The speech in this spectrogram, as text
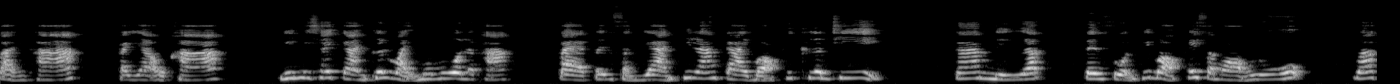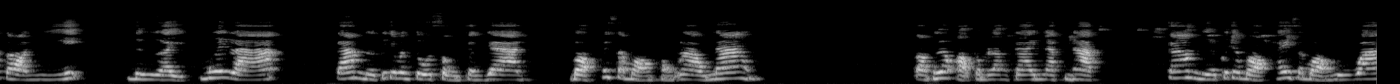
สั่นขาเขย่าขา นี่ไม่ใช่การเคลื่อนไหวมั่วๆนะคะ แต่เป็นสัญญาณที่ร่างกายบอกให้เคลื่อนที่ กล้ามเนื้อ เป็นส่วนที่บอกให้สมองรู้ ว่าตอนนี้ เหนื่อยเมื่อยล้า กล้ามเนื้อก็จะเป็นตัวส่งสัญญาณ บอกให้สมองของเรานั่ง ตอนที่เราออกกำลังกายหนักๆ กล้ามเนื้อก็จะบอกให้สมองรู้ว่า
